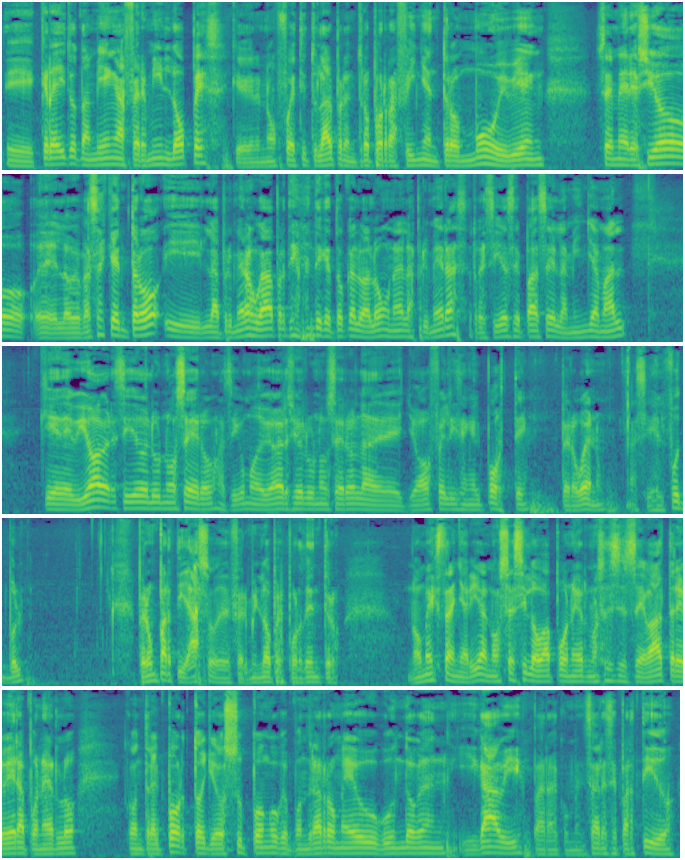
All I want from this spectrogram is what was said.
Eh, crédito también a Fermín López, que no fue titular, pero entró por Rafinha, entró muy bien. Se mereció, eh, lo que pasa es que entró y la primera jugada prácticamente que toca el balón, una de las primeras, recibe ese pase de Lamin Yamal, que debió haber sido el 1-0, así como debió haber sido el 1-0 la de Joao Félix en el poste, pero bueno, así es el fútbol. Pero un partidazo de Fermín López por dentro no me extrañaría, no sé si lo va a poner, no sé si se va a atrever a ponerlo contra el Porto. Yo supongo que pondrá Romeo, Gundogan y Gaby para comenzar ese partido.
